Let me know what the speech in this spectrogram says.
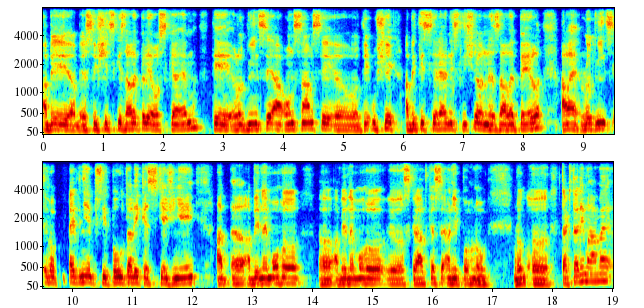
aby, aby si všichni zalepili oskem ty lodníci a on sám si eh, ty uši, aby ty sirény slyšel, nezalepil, ale lodníci ho pevně připoutali ke stěžni, aby nemohl aby nemohl zkrátka se ani pohnout. No, tak tady máme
